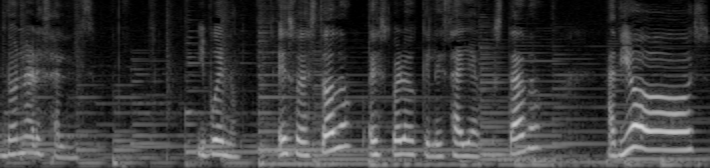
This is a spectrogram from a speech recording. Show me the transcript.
dólares al mes. Y bueno, eso es todo. Espero que les haya gustado. Adiós.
